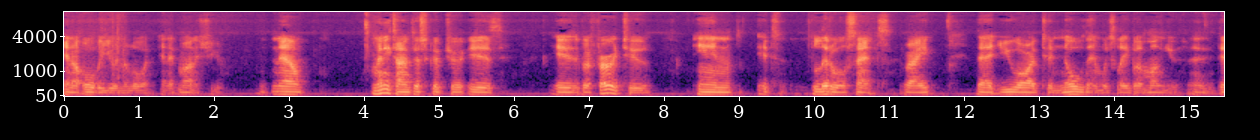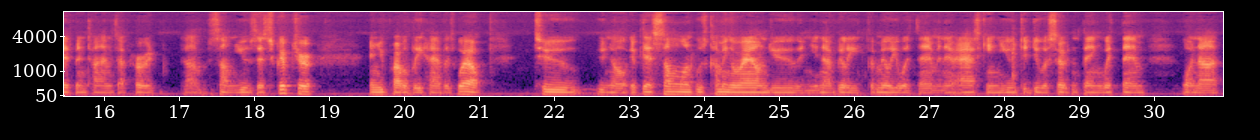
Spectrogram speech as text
and are over you in the Lord and admonish you. Now, many times this scripture is is referred to in its literal sense, right? That you are to know them which labor among you. And there's been times I've heard um, some use this scripture, and you probably have as well, to, you know, if there's someone who's coming around you and you're not really familiar with them and they're asking you to do a certain thing with them or not,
